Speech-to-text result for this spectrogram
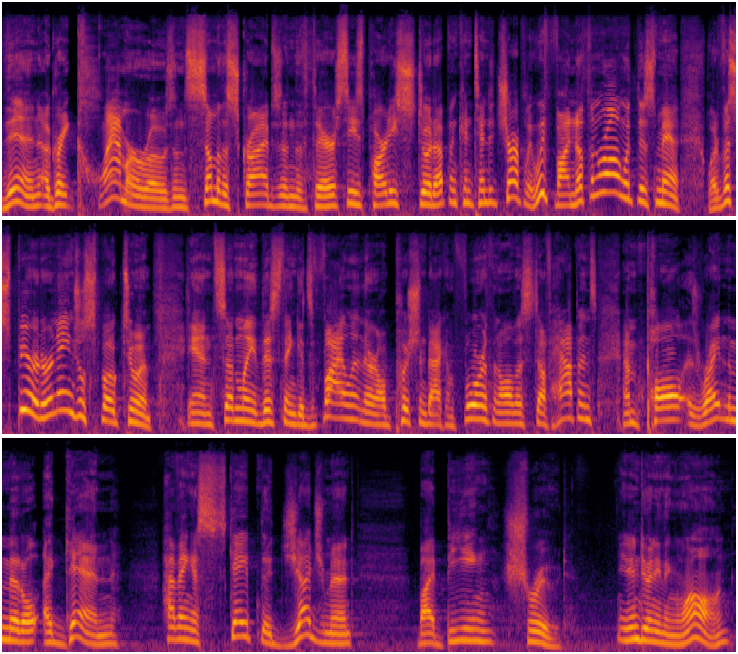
Then a great clamor arose, and some of the scribes in the Pharisees' party stood up and contended sharply. We find nothing wrong with this man. What if a spirit or an angel spoke to him? And suddenly this thing gets violent, and they're all pushing back and forth, and all this stuff happens, and Paul is right in the middle again having escaped the judgment by being shrewd. He didn't do anything wrong,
